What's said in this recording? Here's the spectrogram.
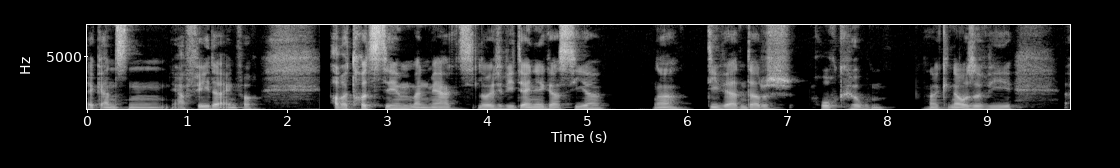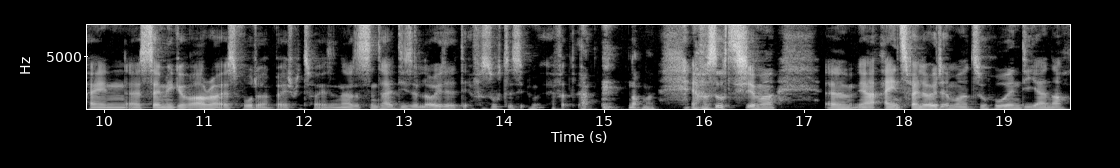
der ganzen, ja, Fehde einfach. Aber trotzdem, man merkt, Leute wie Daniel Garcia, ne, die werden dadurch hochgehoben, ne? Genauso wie ein, äh, Sammy Guevara es wurde beispielsweise, ne? Das sind halt diese Leute, der versucht es immer er ver noch mal, er versucht sich immer, ähm, ja, 1, 2 Leute immer zu holen, die er nach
